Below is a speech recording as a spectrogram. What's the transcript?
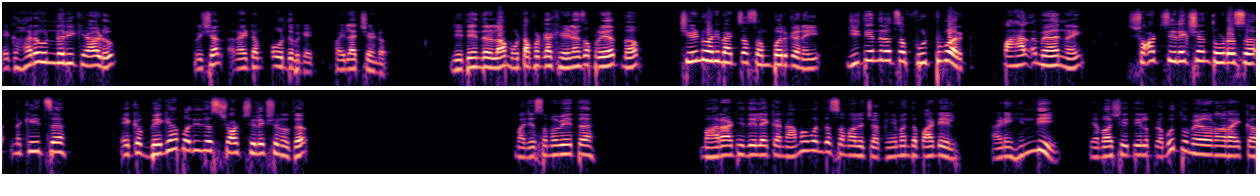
एक हरहुन्नरी खेळाडू Vishal right arm over the wicket पहिला चेंडू. जितेंद्रला मोठा फटका खेळण्याचा प्रयत्न चेंडू आणि बॅटचा संपर्क नाही. जितेंद्रचं फुटवर्क पाहायला मिळालं नाही. शॉर्ट सिलेक्शन थोडंसं नक्कीच एक वेगळ्या पद्धतीचं शॉर्ट सिलेक्शन होतं. माझ्यासमवेत समवेत मराठीतील एक नामवंत समालोचक हेमंत पाटील आणि हिंदी या भाषेतील प्रभुत्व मिळवणार आहे का?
